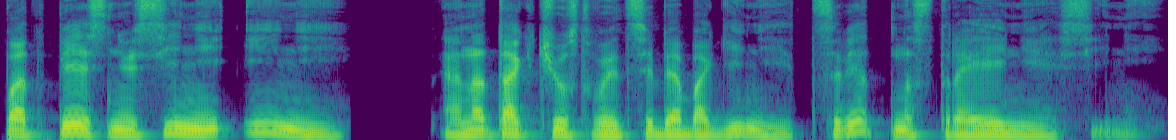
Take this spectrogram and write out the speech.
Под песню «Синий иней» Она так чувствует себя богиней, цвет настроения синий.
